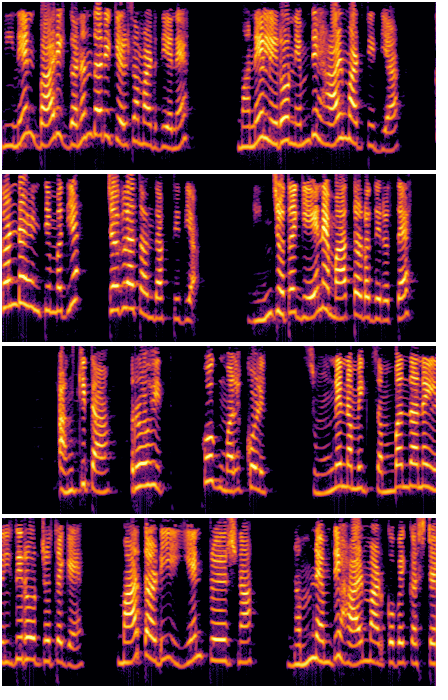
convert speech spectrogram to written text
ನೀನೇನ್ ಬಾರಿ ಗನಂದಾರಿ ಕೆಲಸ ಮಾಡಿದ್ಯಾನೆ? ಮನೇಲಿರೋ ನೆಮ್ಮದಿ ಹಾಳು ಮಾಡ್ತಿದ್ಯಾ? ಕಂಡ ಹೆಂಡತಿ ಮಧ್ಯೆ ಜಗಳ ತಂದಾಗ್ತಿದ್ಯಾ ನಿನ್ ಜೊತೆಗೆ ಏನೇ ಮಾತಾಡೋದಿರುತ್ತೆ? ಅಂಕಿತಾ, ರೋಹಿತ್, ಹೋಗ್ ಮಲ್ಕೊಳ್ಳಿ. ಸುಮ್ನೆ ನಮಗ್ ಸಂಬಂಧನೇ ಇಲ್ದಿರೋರ್ ಜೊತೆಗೆ ಮಾತಾಡಿ ಏನ್ ಪ್ರಯೋಜನ? ನಮ್ ನೆಮ್ಮದಿ ಹಾಳು ಮಾಡ್ಕೋಬೇಕಷ್ಟೇ.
